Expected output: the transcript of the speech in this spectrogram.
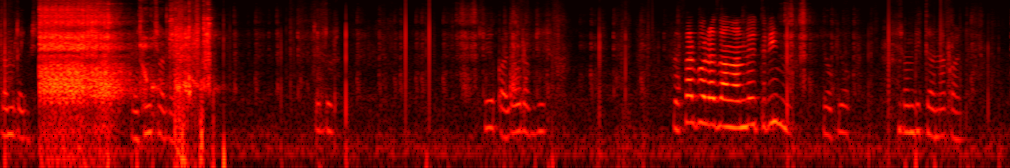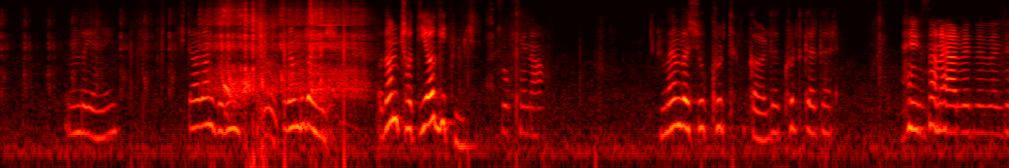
Adam buradaymış. Resmi çalıyor. Dur dur. Şu yukarıda olabilir. Zafer borazanlarını öldüreyim mi? Yok yok. Son bir tane kaldı. Onu da yeneyim. İşte adam görünmüş. Adam buradaymış. Adam çatıya gitmiş. Çok fena. Ben ve şu kurt kaldı. Kurt gel gel. Sana yardım etmez önce.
